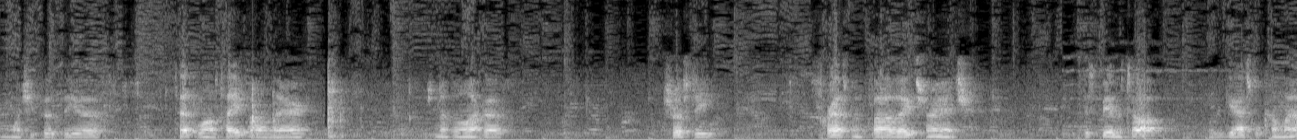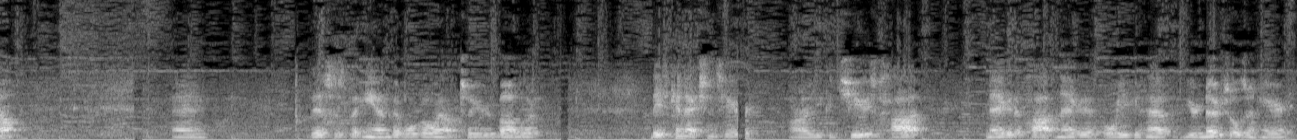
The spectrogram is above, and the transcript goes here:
And once you put the uh, Teflon tape on there, there's nothing like a trusty Craftsman 5 8 wrench. This being the top, where the gas will come out, and this is the end that will go out to your bubbler. These connections here or you can choose hot, negative, hot, negative, or you can have your neutrals in here.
